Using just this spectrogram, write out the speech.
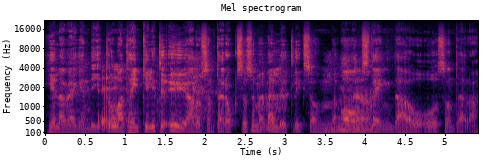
hela vägen dit? Om man tänker lite öar och sånt där också som är väldigt liksom avstängda och, och sånt där.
